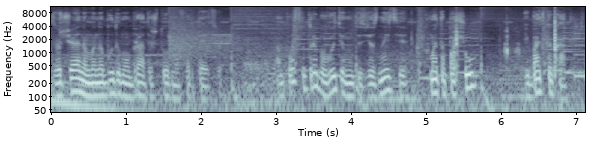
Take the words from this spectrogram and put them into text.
Звичайно, ми не будемо брати штурм на фортецю. Нам просто треба витягнути з в'язниці Хмета Пашу і батька Кати.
